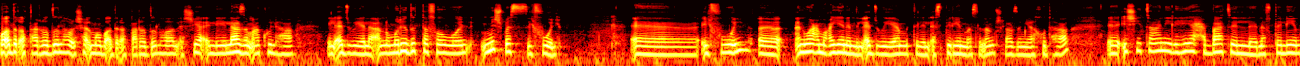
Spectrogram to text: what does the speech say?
بقدر أتعرض لها والأشياء اللي ما بقدر أتعرض لها الأشياء اللي لازم أكلها الأدوية لأنه مريض التفول مش بس الفول. آه الفول آه أنواع معينة من الأدوية مثل الأسبرين مثلا مش لازم ياخدها. آه إشي تاني اللي هي حبات النفتالين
